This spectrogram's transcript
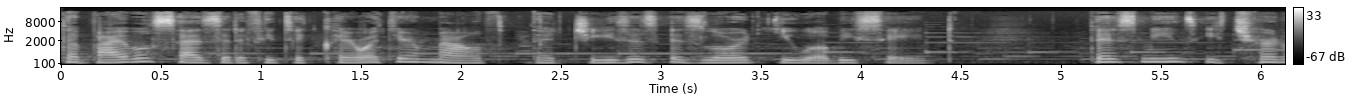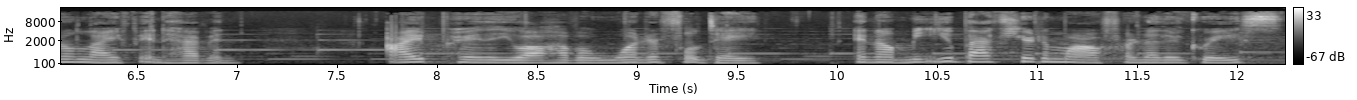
The Bible says that if you declare with your mouth that Jesus is Lord, you will be saved. This means eternal life in heaven. I pray that you all have a wonderful day, and I'll meet you back here tomorrow for another grace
